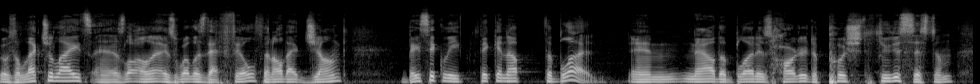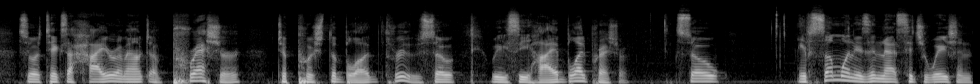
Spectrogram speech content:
those electrolytes as, as well as that filth and all that junk basically thicken up the blood. And now the blood is harder to push through the system, so it takes a higher amount of pressure to push the blood through. So we see high blood pressure. So if someone is in that situation,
